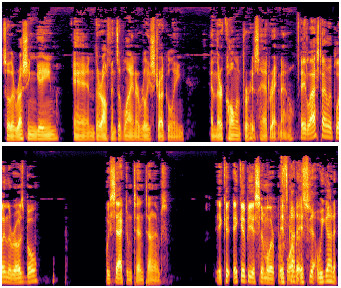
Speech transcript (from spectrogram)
So the rushing game and their offensive line are really struggling and they're calling for his head right now. Hey, last time we played in the Rose Bowl, we sacked him ten times. It could it could be a similar performance. It's got it's got we got it,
